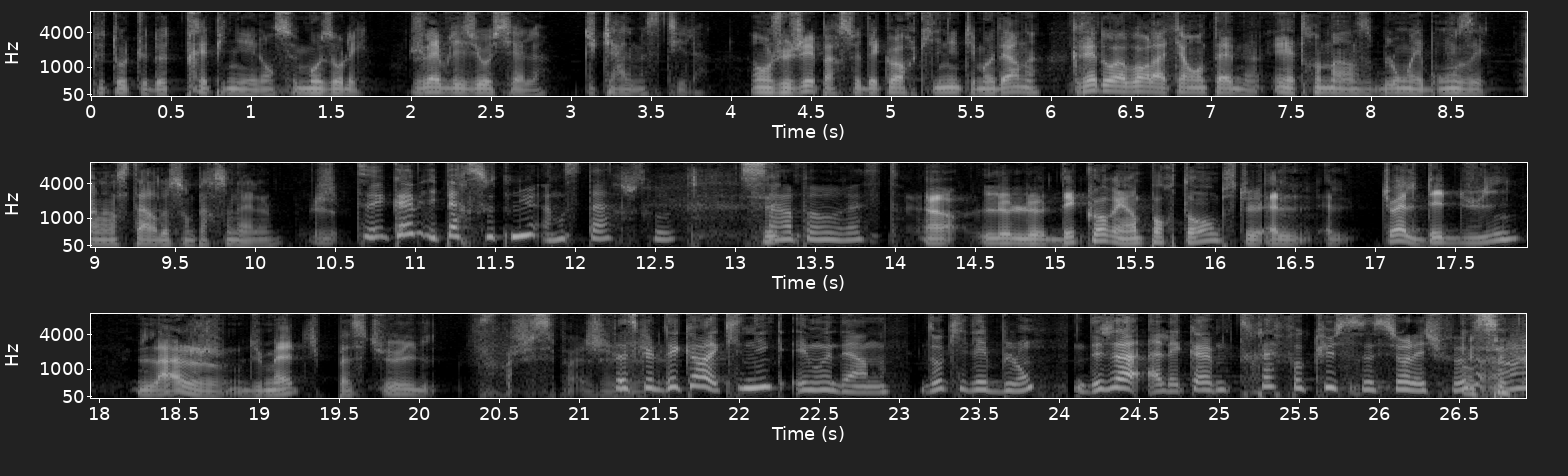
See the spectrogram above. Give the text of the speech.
plutôt que de trépigner dans ce mausolée. Je lève les yeux au ciel. Du calme, style. À En juger par ce décor clinique et moderne, Gray doit avoir la quarantaine et être mince, blond et bronzé, à l'instar de son personnel. Je- C'est quand même hyper soutenu, un star, je trouve, C'est par rapport au reste. alors, le, le décor est important parce que elle, elle- tu vois, elle déduit l'âge du mec parce que il- je sais pas. je- Parce que le décor est clinique et moderne. Donc il est blond. Déjà, elle est quand même très focus sur les cheveux. Hein.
